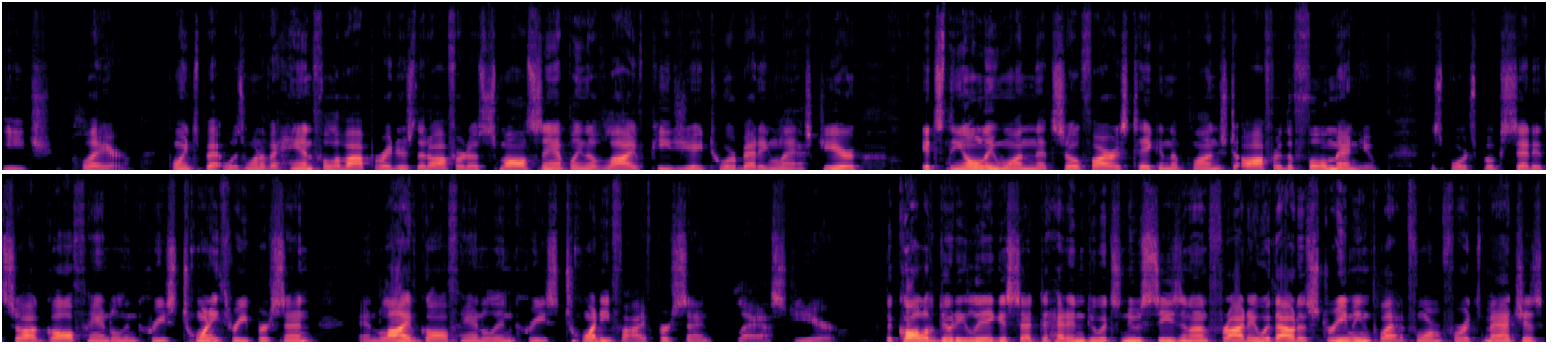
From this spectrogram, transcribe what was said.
each player. PointsBet was one of a handful of operators that offered a small sampling of live PGA Tour betting last year. It's the only one that so far has taken the plunge to offer the full menu. The sportsbook said it saw golf handle increase 23% and live golf handle increase 25% last year. The Call of Duty League is set to head into its new season on Friday without a streaming platform for its matches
